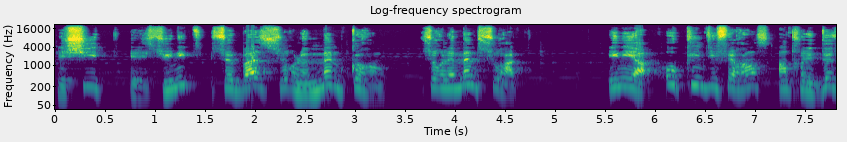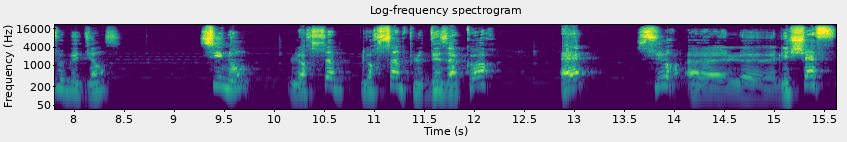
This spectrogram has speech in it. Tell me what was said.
Les chiites et les sunnites se basent sur le même Coran, sur les mêmes sourates. Il n'y a aucune différence entre les deux obédiences, sinon leur, simple désaccord est sur euh, les, chefs,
